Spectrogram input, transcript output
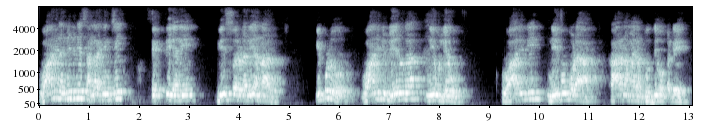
వానినన్నిటినీ సంగ్రహించి శక్తి అని ఈశ్వరుడని అన్నారు. ఇప్పుడు వానికి వేరుగా నీవు లేవు. వారికి నీకు కూడా కారణమైన బుద్ధి ఒకటే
